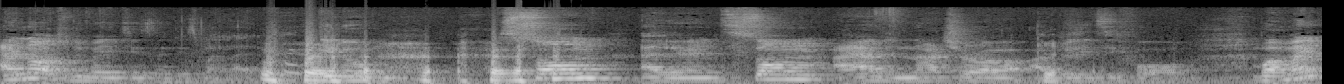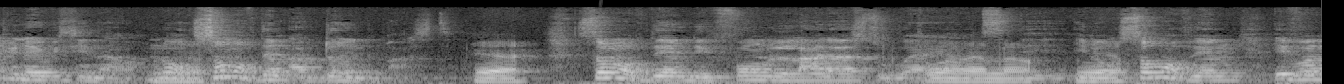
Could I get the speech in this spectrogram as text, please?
I know how to do many things in this my life. you know, some I learned, some I have the natural ability for. But am I doing everything now? No, Yeah. some of them I've done in the past. Yeah. Some of them they form ladders to where To I am now. today. You know, some of them even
